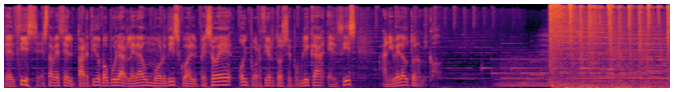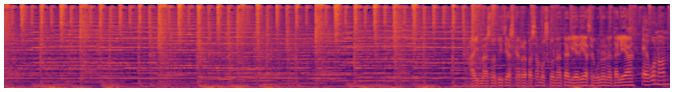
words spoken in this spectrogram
del CIS. Esta vez el Partido Popular le da un mordisco al PSOE. Hoy, por cierto, se publica el CIS a nivel autonómico. Hay más noticias que repasamos con Natalia Díaz. Según Natalia, Egunon.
